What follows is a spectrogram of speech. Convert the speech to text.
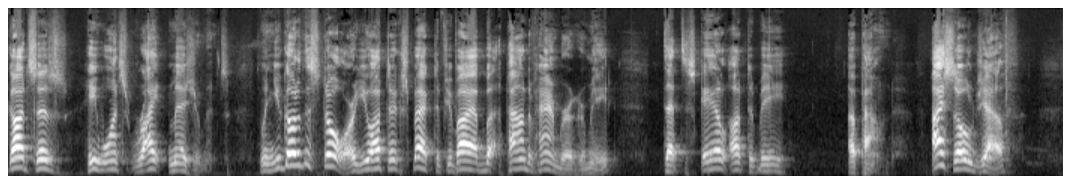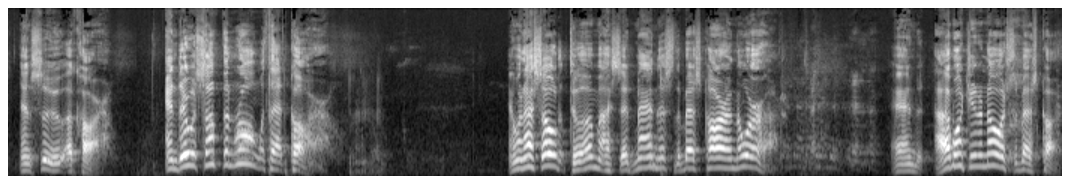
God says He wants right measurements. When you go to the store, you ought to expect, if you buy a pound of hamburger meat, that the scale ought to be a pound. I sold Jeff and Sue a car, and there was something wrong with that car. And when I sold it to him, I said, Man, this is the best car in the world. And I want you to know it's the best car.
